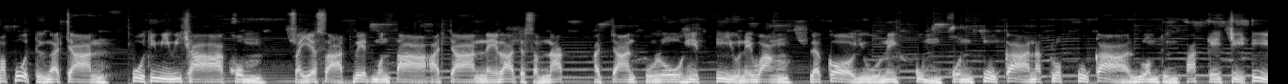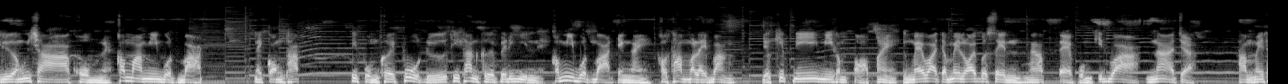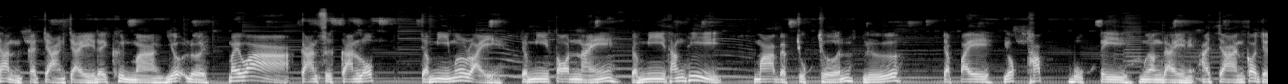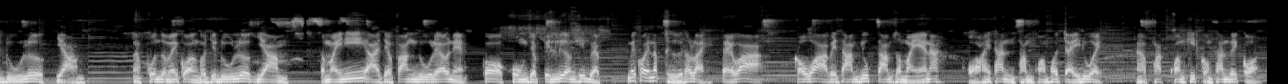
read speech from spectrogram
มาพูดถึงอาจารย์ ผู้ที่มีวิชาอาคมไสยศาสตร์เวทมนตราอาจารย์ในราชสำนัก อาจารย์ปุโรหิตที่อยู่ในวัง แล้วก็อยู่ในกลุ่มคนผู้กล้านักรบผู้กล้ารวมถึงพระเกจิที่เรื่องวิชาอาคมเนี่ยเข้ามามีบทบาทในกองทัพที่ผมเคยพูดหรือที่ท่านเคยไปได้ยินเนี่ยเขามีบทบาทยังไง เขาทำอะไรบ้าง เดี๋ยวคลิปนี้มีคำตอบให้ถึงแม้ว่าจะไม่ร้อยเปอร์เซ็นต์นะครับแต่ผมคิดว่าน่าจะทำให้ท่านกระจ่างใจได้ขึ้นมาเยอะเลย ไม่ว่าการศึกการลบ จะมีเมื่อไหร่ จะมีตอนไหน จะมีทั้งที่มาแบบฉุกเฉิน หรือจะไปยกทัพบุกตีเมืองใดเนี่ยอาจารย์ก็จะดูเลิกยามนะคนสมัยก่อนเขาจะดูเลิกยาม สมัยนี้อาจจะฟังดูแล้วเนี่ยก็คงจะเป็นเรื่องที่แบบไม่ค่อยนับถือเท่าไหร่ แต่ว่าก็ว่าไปตามยุคตามสมัยนะขอให้ท่านทำความเข้าใจด้วยนะพักความคิดของท่านไว้ก่อน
